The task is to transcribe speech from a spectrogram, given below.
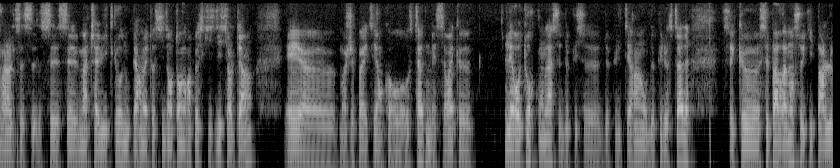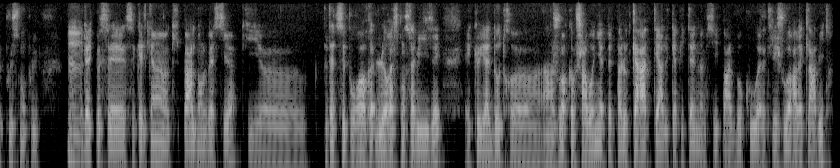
voilà, ces matchs à huis clos nous permettent aussi d'entendre un peu ce qui se dit sur le terrain. Et euh, moi, j'ai pas été encore au stade, mais c'est vrai que les retours qu'on a c'est depuis, depuis le terrain ou depuis le stade, c'est que c'est pas vraiment celui qui parle le plus non plus. Hmm. Peut-être que c'est quelqu'un qui parle dans le vestiaire, qui euh, peut-être c'est pour le responsabiliser, et qu'il y a d'autres, euh, un joueur comme Charbonnier a peut-être pas le caractère du capitaine, même s'il parle beaucoup avec les joueurs, avec l'arbitre.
